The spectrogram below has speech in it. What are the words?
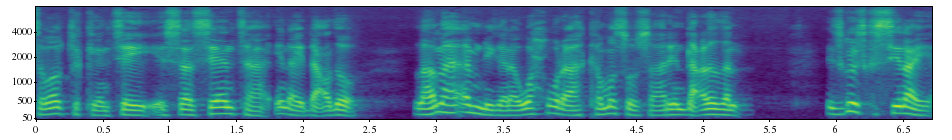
sababta keentay isaaseenta inay dhacdo. Laamaha amnigana wax war ah kama soo saarin dhacdadan. Isgoyska sinai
